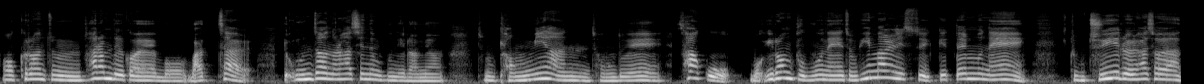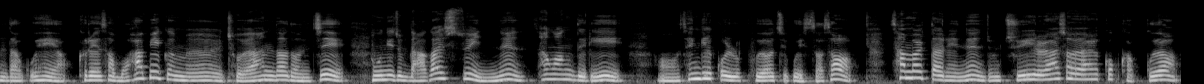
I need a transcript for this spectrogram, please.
어 그런 좀 사람들과의 뭐 마찰, 운전을 하시는 분이라면 좀 경미한 정도의 사고, 뭐 이런 부분에 좀 휘말릴 수 있기 때문에 좀 주의를 하셔야 한다고 해요. 그래서 뭐 합의금을 줘야 한다든지 돈이 좀 나갈 수 있는 상황들이 어, 생길 걸로 보여지고 있어서 3월 달에는 좀 주의를 하셔야 할 것 같고요.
